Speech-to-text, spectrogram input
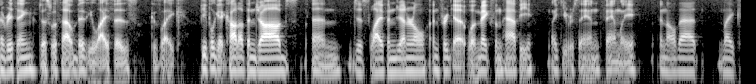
everything just with how busy life is. Because, like, people get caught up in jobs and just life in general and forget what makes them happy. Like you were saying, family and all that. Like,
